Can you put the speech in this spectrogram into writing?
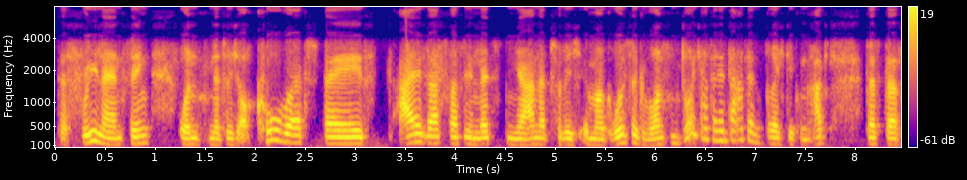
das Freelancing und natürlich auch Co-Workspace, all das, was in den letzten Jahren natürlich immer größer geworden ist und durchaus eine Daseinsberechtigung hat, dass das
